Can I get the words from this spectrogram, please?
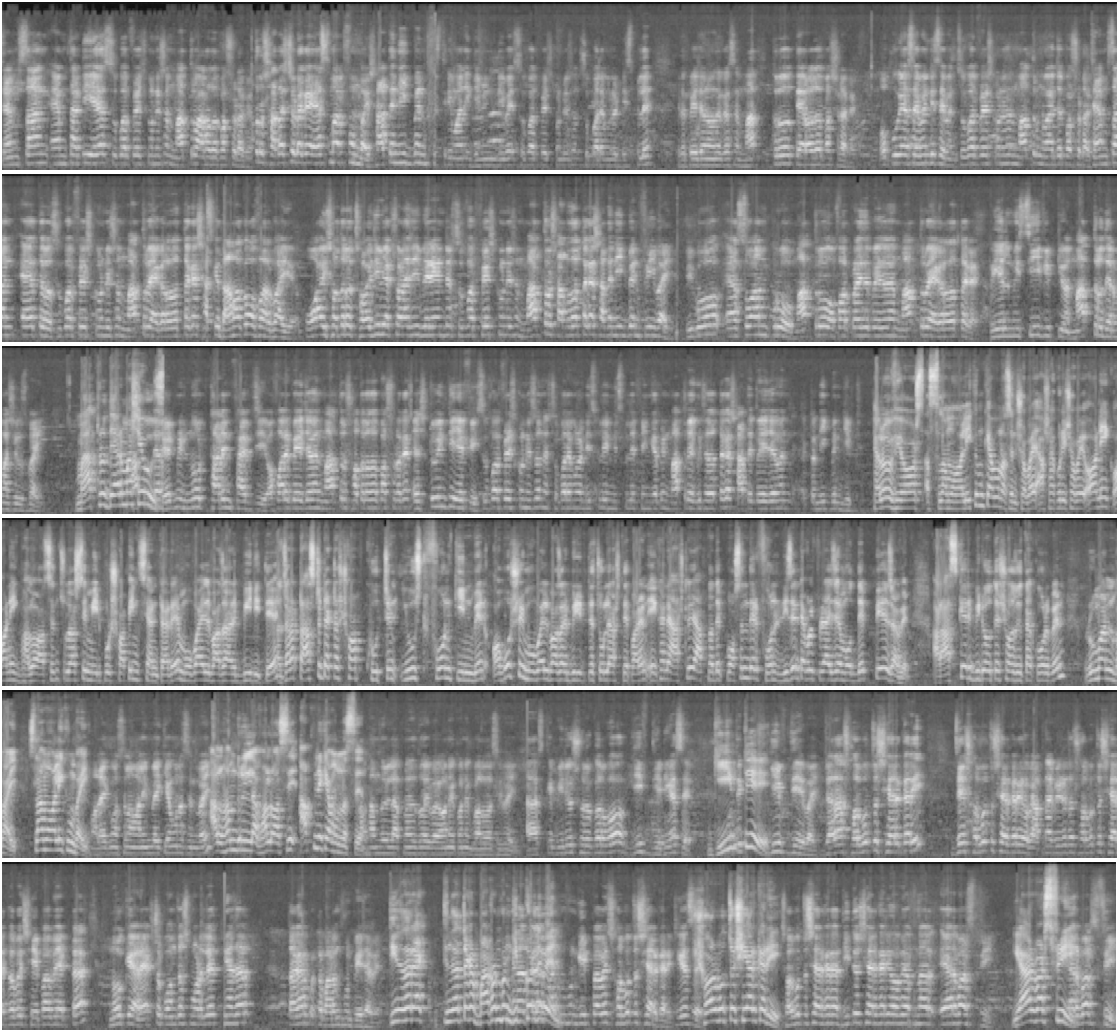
Samsung M thirty S super fresh condition মাত্র আট হাজার পাঁচশো টাকা। মাত্র সাতাশশো টাকা স্মার্টফোন ভাই, সাথে নিকবেন থ্রি মানে gaming device super fresh condition super AMOLED display এটা পেয়ে যাবেন আমাদের কাছে মাত্র তেরো হাজার পাঁচশো টাকায়। Oppo A seventy seven super fresh condition মাত্র নয় হাজার পাঁচশো টাকা স্যামসাং এ তেরো সুপার ফ্রেশ কন্ডিশন মাত্র এগারো হাজার আজকে ধামাকা অফার ভাই, ওয়াই সতেরো, ছয় জিবি একশো আড়াই জিবি ভেরিয়েন্টের সুপার ফ্রেশ কন্ডিশন মাত্র সাত হাজার টাকার সাথে নিকবেন ফ্রি ভাই। ভিভো এস ওয়ান প্রো মাত্র অফার প্রাইসে পেয়ে যাবেন মাত্র এগারো হাজার টাকায়। রিয়েলমি সি ফিফটি ওয়ান মাত্র দেড় মাস ইউজ ভাই। মাত্র দেড় মাস use Redmi Note thirteen five G অফারে পেয়ে যাবেন মাত্র সতেরো হাজার পাঁচশো টাকা S twenty FE super fresh condition super AMOLED display display fingerprint মাত্র একুশ হাজার টাকা। সাথে পেয়ে যাবেন একটা নিকবেন গিফট হ্যালো ভিউয়ার্স আসসালামু আলাইকুম। কেমন আছেন সবাই? আশা করি সবাই অনেক অনেক ভালো আছেন। চলে আসছি মিরপুর শপিং সেন্টারে মোবাইল বাজার বিডিতে যারা ট্রাস্টেড একটা শপ খুঁজছেন ইউজড ফোন কিনবেন অবশ্যই মোবাইল বাজার বিডিতে চলে আসতে পারেন। এখানে আসলে আপনাদের পছন্দের ফোন রিজনেবল প্রাইসের মধ্যে পেয়ে যাবেন। আর আজকের ভিডিওতে সহযোগিতা করবেন রুমান ভাই। আসসালামু আলাইকুম ভাই। ওয়ালাইকুম আসসালাম আলিম ভাই কেমন আছেন ভাই? আলহামদুলিল্লাহ ভালো আছি। আপনি কেমন আছেন? আলহামদুলিল্লাহ আপনাদের দোয়াই ভাই অনেক অনেক ভালো আছি ভাই। আর আজকে ভিডিও শুরু করব গিফট দিয়ে ঠিক আছে? গিফট দিয়ে? গিফট দিয়ে ভাই। যারা সর্বোচ্চ শেয়ারকারী যে সর্বোচ্চ শেয়ারকারী হবে আপনার ভিডিওতে সর্বোচ্চ শেয়ার করবে সে পাবে একটা নোকিয়ার একশো পঞ্চাশ মডেলের তিন হাজার টাকার একটা বাটন ফোন পেয়ে যাবে। তিন হাজার তিন হাজার টাকার বাটন ফোন গিফট করে দেবেন? ফোন গিফট পাবে সর্বোচ্চ শেয়ারকারী ঠিক আছে? সর্বোচ্চ শেয়ারকারী? সর্বোচ্চ শেয়ারকারী দ্বিতীয় শেয়ারকারী হবে আপনার free earbuds free airbuds free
